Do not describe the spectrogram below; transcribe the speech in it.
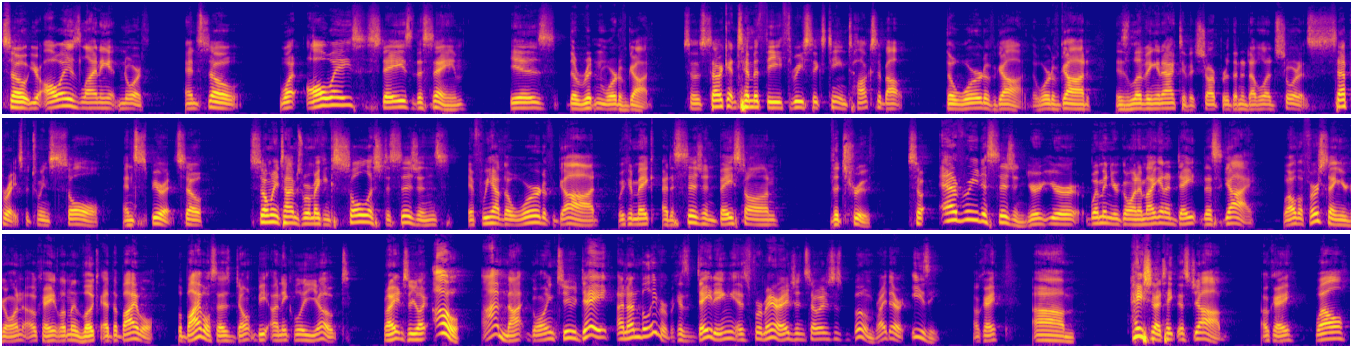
So you're always lining it north. And so what always stays the same is the written word of God. So 2 Timothy 3:16 talks about the Word of God. The Word of God is living and active. It's sharper than a double edged sword. It separates between soul and spirit. So, so many times we're making soulish decisions. If we have the Word of God, we can make a decision based on the truth. So every decision, you're, you're women, you're going, Am I going to date this guy? Well, the first thing you're going, okay, let me look at the Bible. The Bible says, don't be unequally yoked, right? And so you're like, oh, I'm not going to date an unbeliever because dating is for marriage. And so it's just boom, right there, easy. Okay. Um, hey, should I take this job? Okay. Well,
